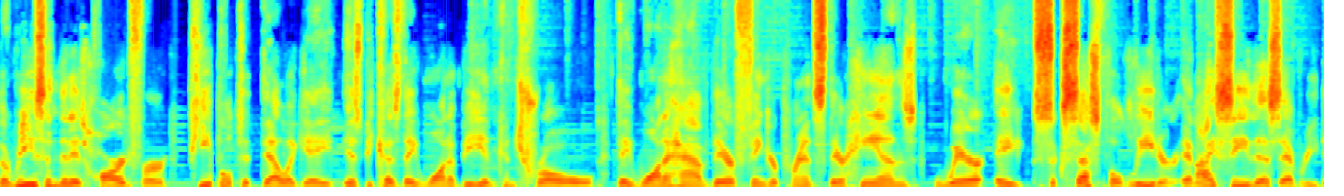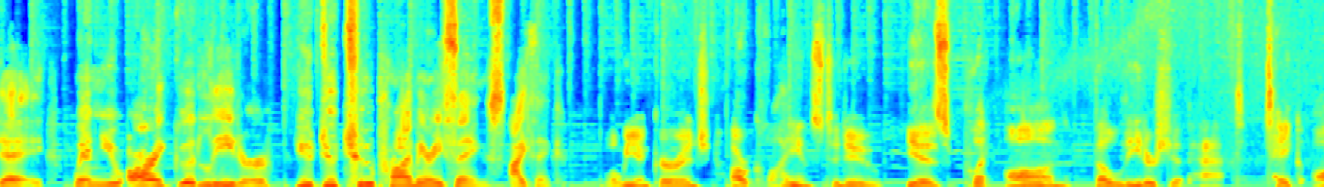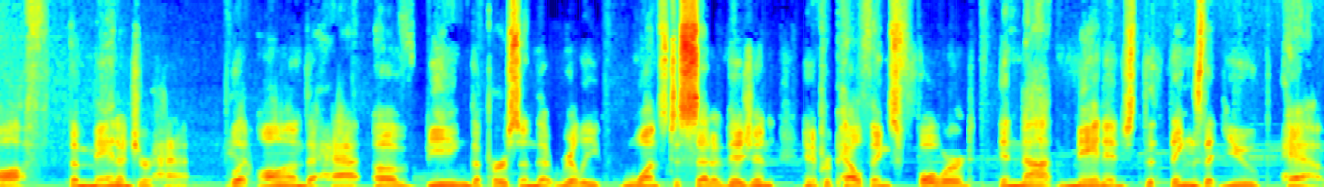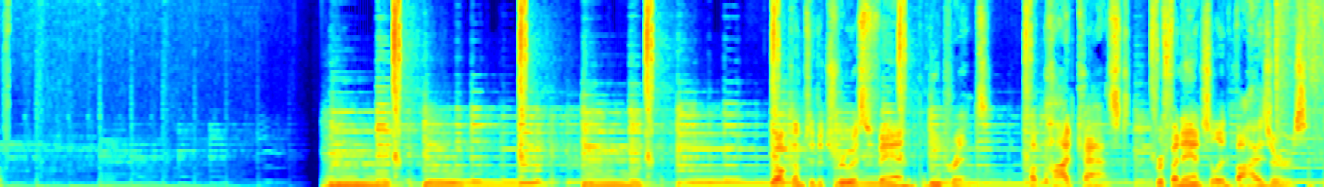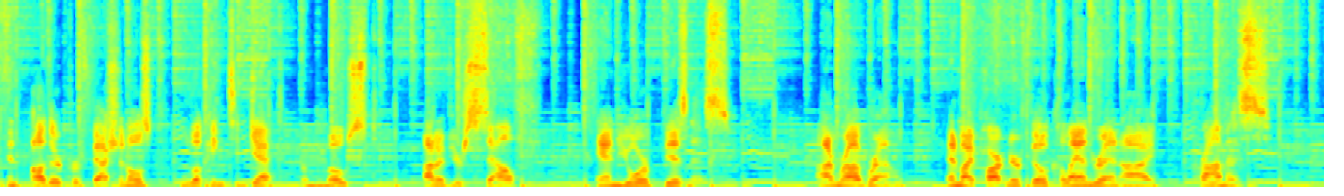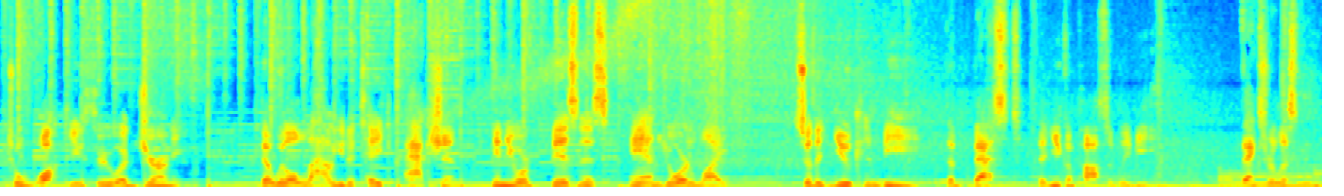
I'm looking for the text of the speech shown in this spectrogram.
The reason that it's hard for people to delegate is because they want to be in control. They want to have their fingerprints, their hands, where a successful leader, and I see this every day, when you are a good leader, you do two primary things, I think. What we encourage our clients to do is put on the leadership hat, take off the manager hat put yeah. on the hat of being the person that really wants to set a vision and propel things forward and not manage the things that you have. Welcome to the Truest Fan Blueprint, a podcast for financial advisors and other professionals looking to get the most out of yourself and your business. I'm Rob Brown, and my partner Phil Calandra and I promise to walk you through a journey that will allow you to take action in your business and your life so that you can be the best that you can possibly be. Thanks for listening.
